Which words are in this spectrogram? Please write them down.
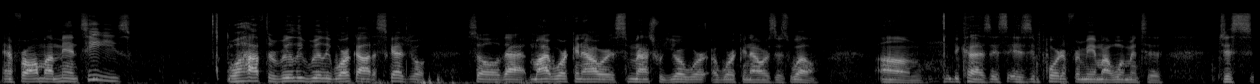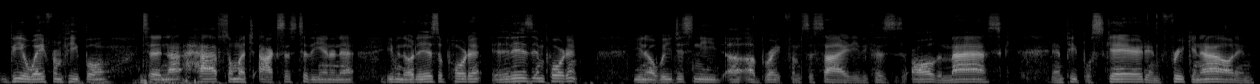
And for all my mentees, we'll have to really, really work out a schedule so that my working hours match with your work, uh, working hours as well. Um, because it's, it's important for me and my women to just be away from people, to not have so much access to the internet, even though it is important. It is important. You know, we just need a, a break from society because all the mask and people scared and freaking out and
